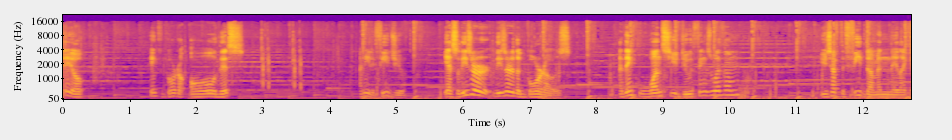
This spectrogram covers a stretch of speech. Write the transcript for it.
Heyo. Pink Gordo. Oh, this... I need to feed you. Yeah, so these are these are the Gordos. I think once you do things with them, you just have to feed them and they like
